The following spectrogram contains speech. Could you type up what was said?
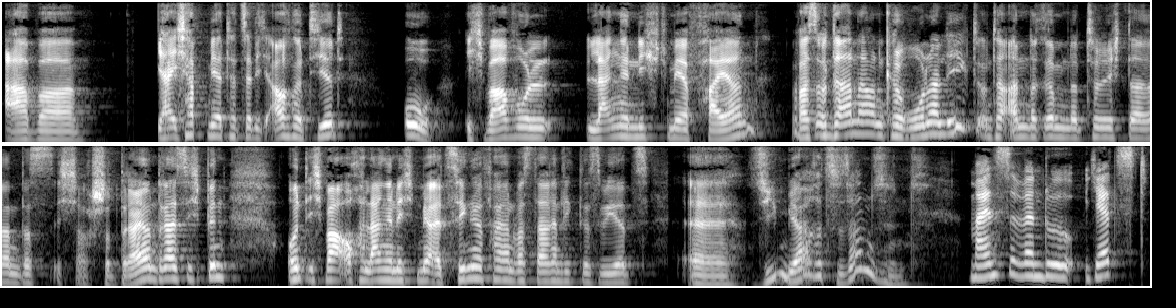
Aber ja, ich habe mir tatsächlich auch notiert, oh, ich war wohl lange nicht mehr feiern, was unter anderem an Corona liegt, unter anderem natürlich daran, dass ich auch schon 33 bin und ich war auch lange nicht mehr als Single feiern, was daran liegt, dass wir jetzt äh, sieben Jahre zusammen sind. Meinst du, wenn du jetzt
